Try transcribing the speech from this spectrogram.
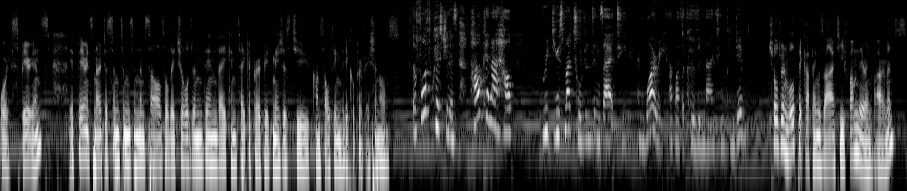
or experience. If parents notice symptoms in themselves or their children, then they can take appropriate measures to consulting medical professionals. The fourth question is How can I help reduce my children's anxiety and worry about the COVID 19 pandemic? Children will pick up anxiety from their environments.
